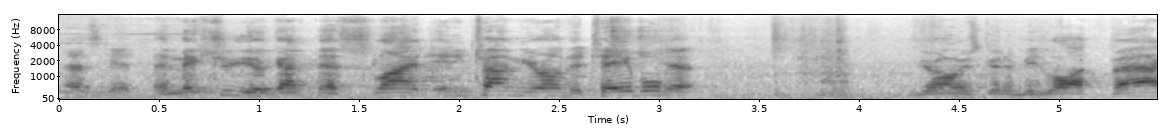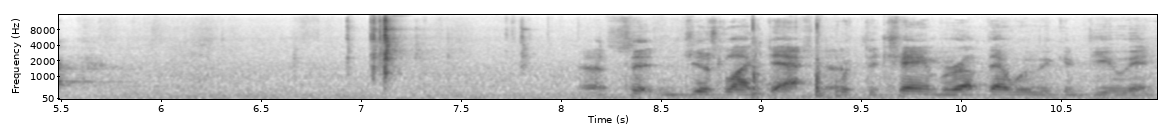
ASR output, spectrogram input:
That's good. And make sure you got that slide, anytime you're on the table, Yeah. you're always gonna be locked back. And sitting just like that, with the chamber up, that way we can view in.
